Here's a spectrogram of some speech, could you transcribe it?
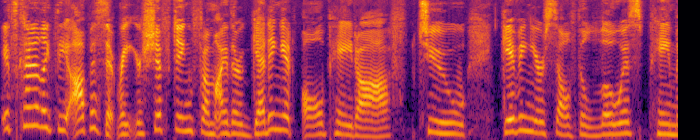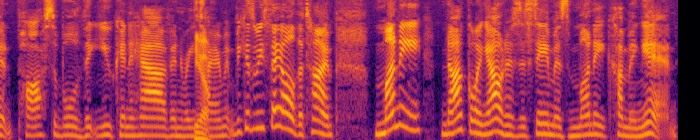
It's kind of like the opposite, right? You're shifting from either getting it all paid off to giving yourself the lowest payment possible that you can have in retirement. Yep. Because we say all the time, money not going out is the same as money coming in.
